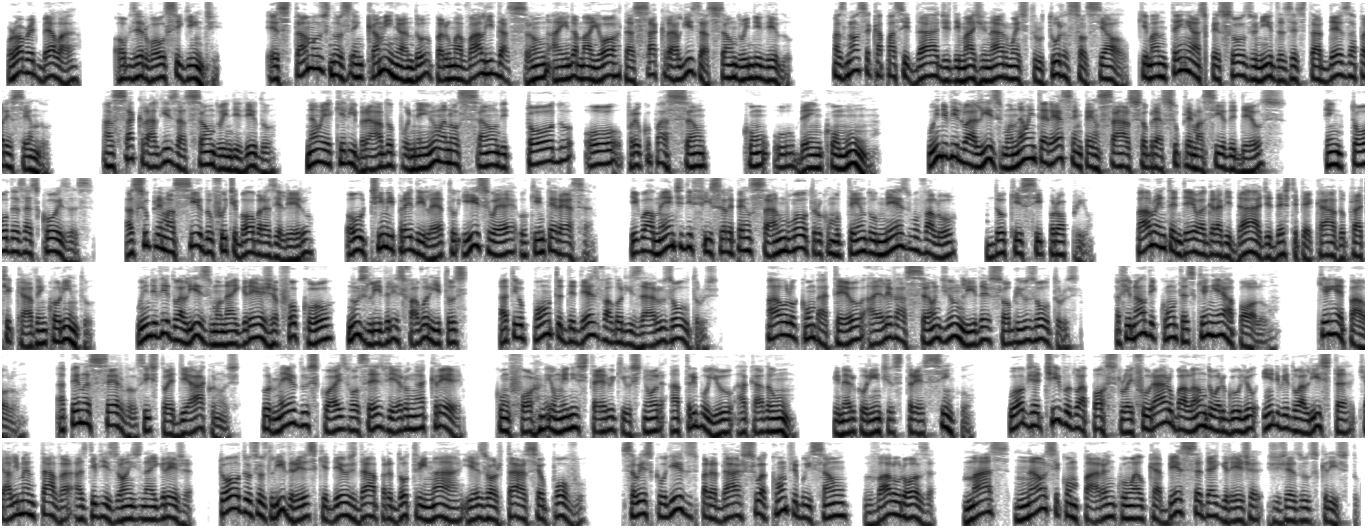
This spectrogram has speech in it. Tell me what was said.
Robert Bella observou o seguinte: Estamos nos encaminhando para uma validação ainda maior da sacralização do indivíduo. Mas nossa capacidade de imaginar uma estrutura social que mantenha as pessoas unidas está desaparecendo. A sacralização do indivíduo não é equilibrado por nenhuma noção de todo ou preocupação com o bem comum. O individualismo não interessa em pensar sobre a supremacia de Deus em todas as coisas. A supremacia do futebol brasileiro ou o time predileto, isso é o que interessa. Igualmente difícil é pensar no outro como tendo o mesmo valor do que si próprio. Paulo entendeu a gravidade deste pecado praticado em Corinto. O individualismo na igreja focou nos líderes favoritos até o ponto de desvalorizar os outros. Paulo combateu a elevação de um líder sobre os outros. Afinal de contas, quem é Apolo? Quem é Paulo? Apenas servos, isto é, diáconos, por meio dos quais vocês vieram a crer, conforme o ministério que o Senhor atribuiu a cada um. 1 Coríntios 3, 5. O objetivo do apóstolo é furar o balão do orgulho individualista que alimentava as divisões na igreja. Todos os líderes que Deus dá para doutrinar e exortar seu povo são escolhidos para dar sua contribuição valorosa, mas não se comparam com a cabeça da igreja, Jesus Cristo.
